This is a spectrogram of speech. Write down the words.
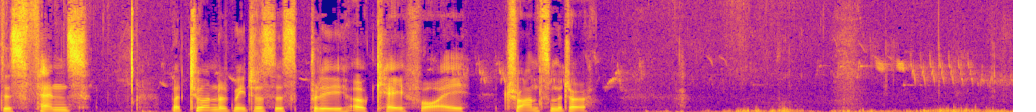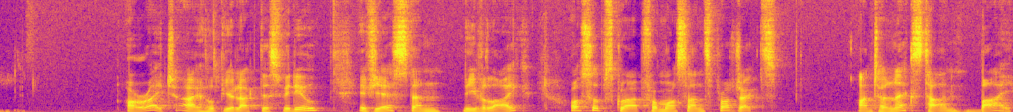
this fence. But 200 meters is pretty okay for a transmitter. Alright, I hope you liked this video. If yes, then leave a like or subscribe for more science projects. Until next time, bye!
